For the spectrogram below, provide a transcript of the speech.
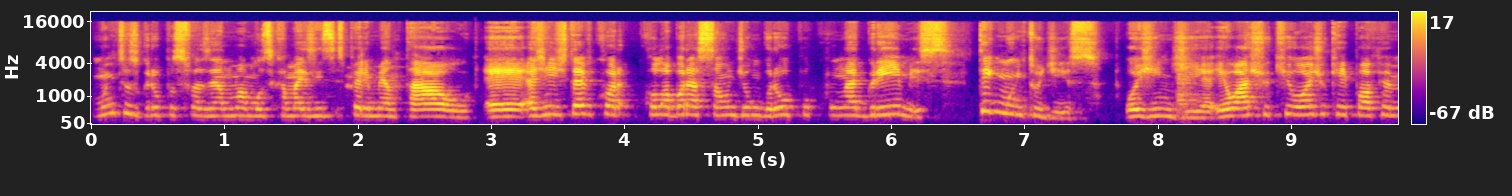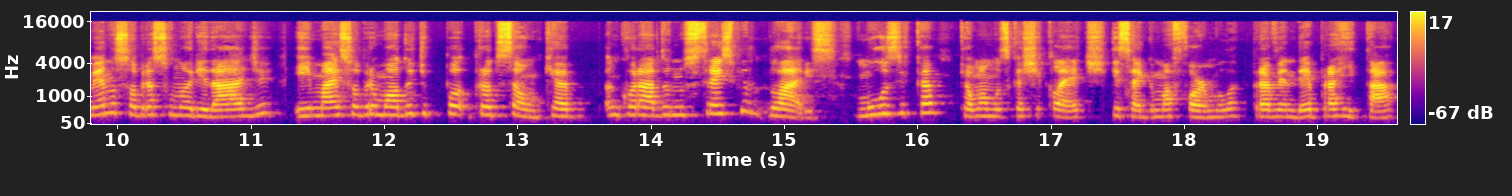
muitos grupos fazendo uma música mais experimental. É, a gente teve co colaboração de um grupo com a Grimes. Tem muito disso hoje em dia. Eu acho que hoje o K-pop é menos sobre a sonoridade e mais sobre o modo de produção, que é ancorado nos três pilares: música, que é uma música chiclete, que segue uma fórmula para vender, para irritar,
